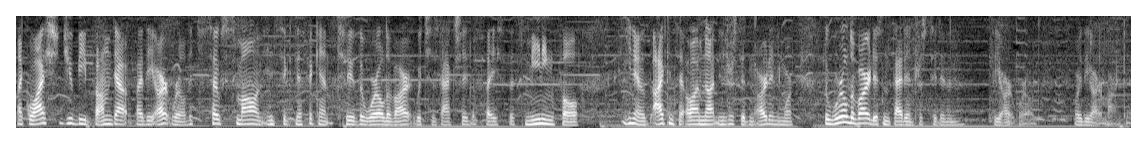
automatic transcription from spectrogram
Like why should you be bummed out by the art world? It's so small and insignificant to the world of art, which is actually the place that's meaningful. You know, I can say, "Oh, I'm not interested in art anymore." The world of art isn't that interested in the art world or the art market.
